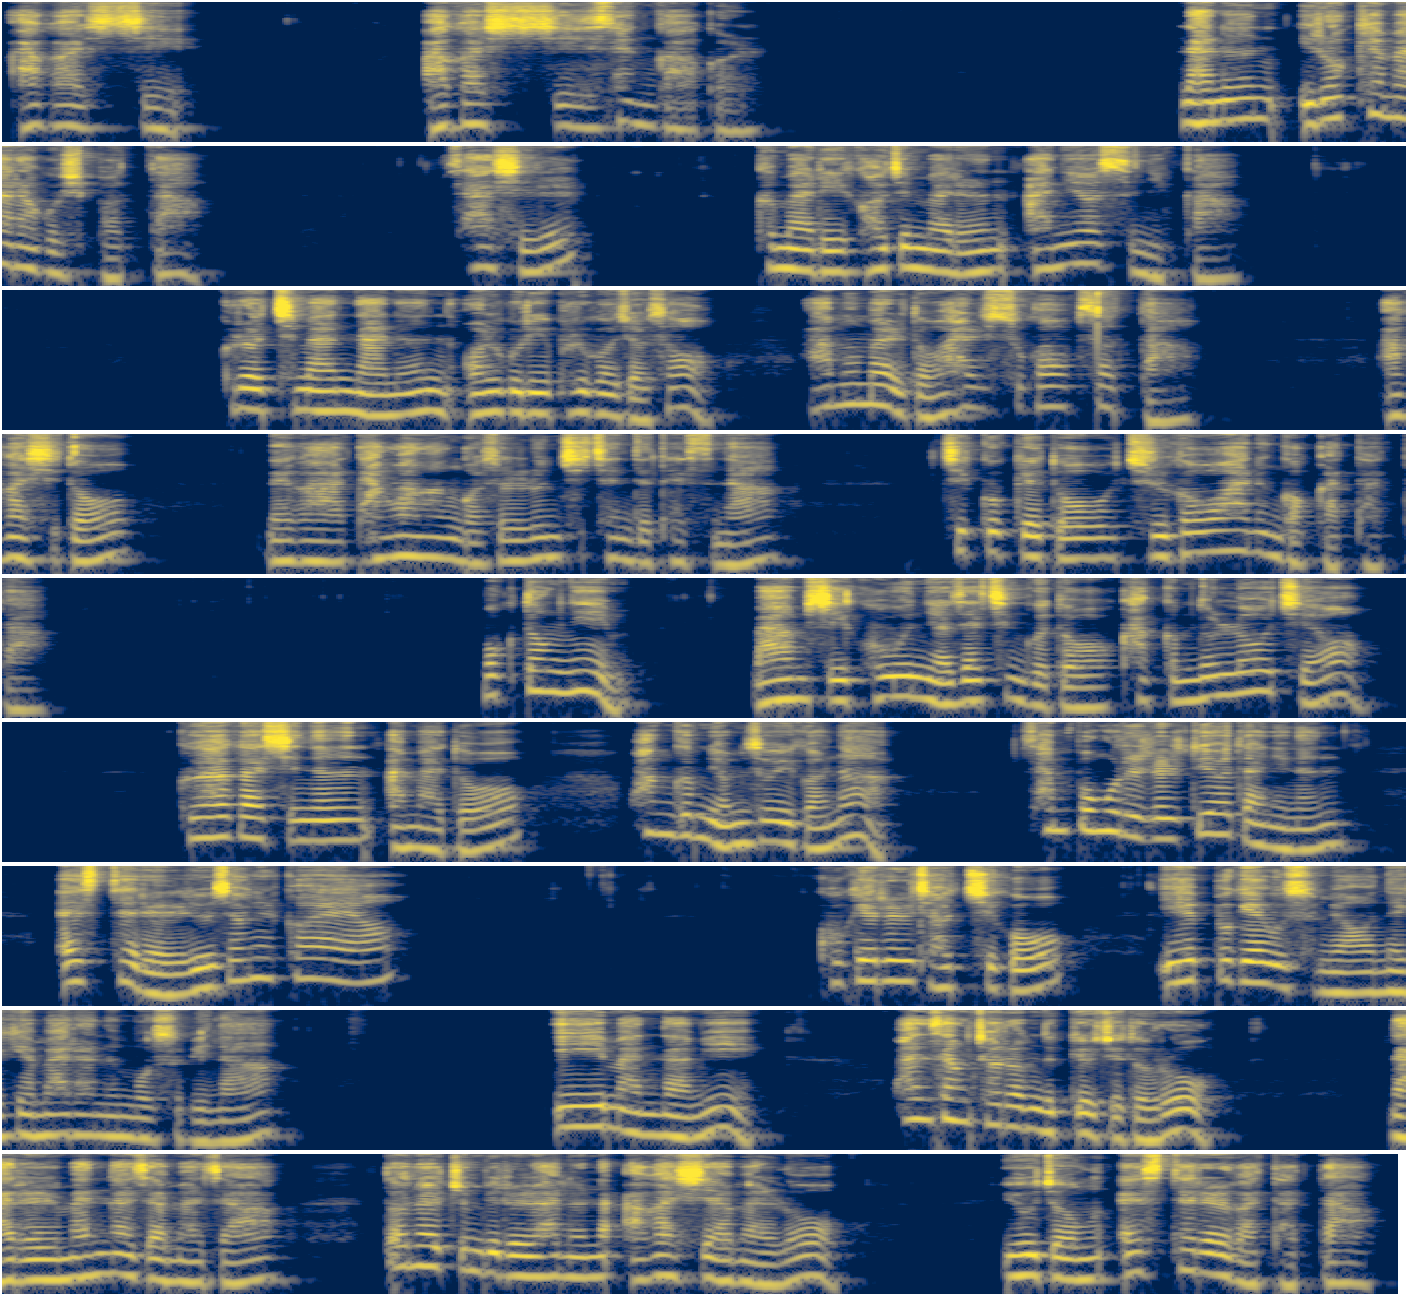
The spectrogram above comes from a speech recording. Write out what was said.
아가씨, 아가씨 생각을. 나는 이렇게 말하고 싶었다. 사실 그 말이 거짓말은 아니었으니까. 그렇지만 나는 얼굴이 붉어져서 아무 말도 할 수가 없었다. 아가씨도 내가 당황한 것을 눈치챈 듯 했으나 짓궂게도 즐거워하는 것 같았다. 목동님, 마음씨 고운 여자친구도 가끔 놀러 오지요? 그 아가씨는 아마도 황금 염소이거나 산봉우리를 뛰어다니는 에스테렐 요정일 거예요. 고개를 젖히고 예쁘게 웃으며 내게 말하는 모습이나 이 만남이 환상처럼 느껴지도록 나를 만나자마자 떠날 준비를 하는 아가씨야말로 요정 에스테렐 같았다.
